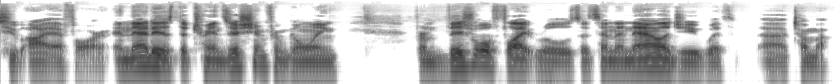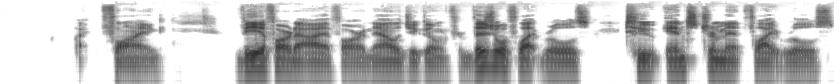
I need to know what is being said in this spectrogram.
to IFR. And that is the transition from going from visual flight rules. That's an analogy with uh, talking about like flying. VFR to IFR analogy going from visual flight rules to instrument flight rules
